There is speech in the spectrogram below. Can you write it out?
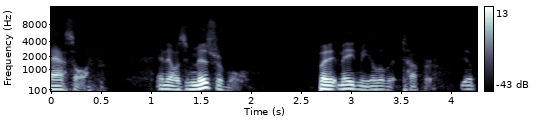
ass off. And it was miserable, but it made me a little bit tougher. Yep.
